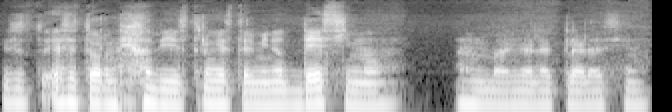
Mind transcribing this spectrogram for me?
Ese, torneo 10 Strongest terminó décimo, valga la aclaración.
